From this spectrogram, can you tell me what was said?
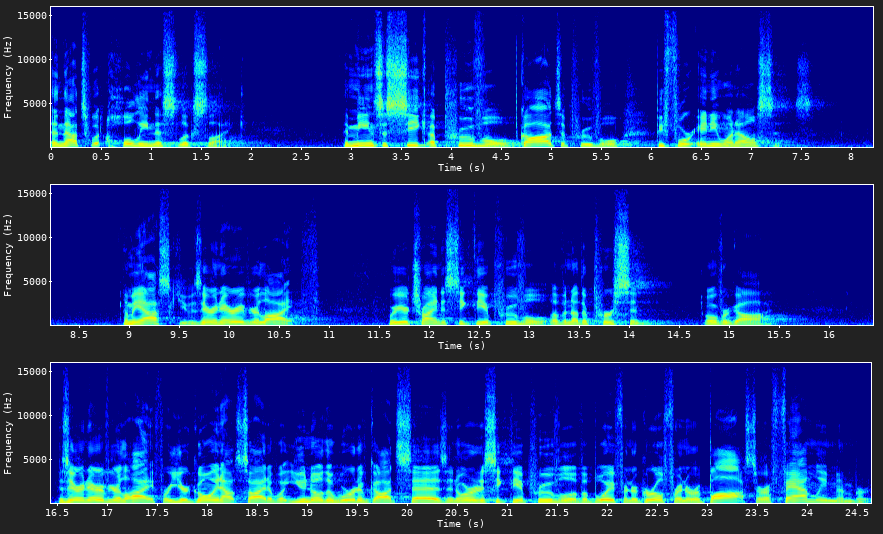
And that's what holiness looks like. It means to seek approval, God's approval, before anyone else's. Let me ask you is there an area of your life where you're trying to seek the approval of another person over God? Is there an area of your life where you're going outside of what you know the Word of God says in order to seek the approval of a boyfriend or girlfriend or a boss or a family member?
